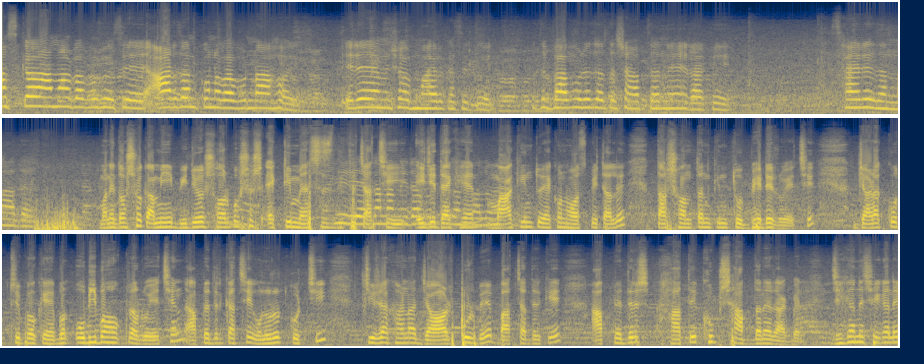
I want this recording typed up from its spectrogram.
আজকে আমার বাবুর হয়েছে, আর যান কোনো বাবুর না হয়, এটাই আমি সব মায়ের কাছে যাতে বাবুরে যাতে সাবধানে রাখে, ছাইরে যান না দেয়। মানে দর্শক আমি ভিডিও সর্বশেষ একটি মেসেজ দিতে চাচ্ছি। এই যে দেখেন মা কিন্তু এখন হসপিটালে তার সন্তান কিন্তু বেডে রয়েছে। যারা কর্তৃপক্ষ এবং অভিভাবকরা রয়েছেন আপনাদের কাছে অনুরোধ করছি চিড়িয়াখানা যাওয়ার পূর্বে বাচ্চাদেরকে আপনাদের হাতে খুব সাবধানে রাখবেন। যেখানে সেখানে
